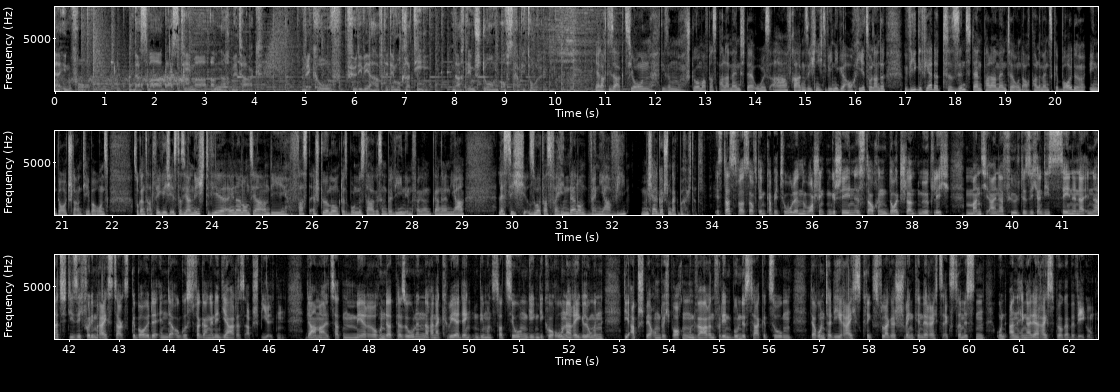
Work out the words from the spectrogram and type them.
HR Info. Das war das Thema am Nachmittag. Weckruf für die wehrhafte Demokratie nach dem Sturm aufs Kapitol. Ja, nach dieser Aktion, diesem Sturm auf das Parlament der USA, fragen sich nicht wenige auch hierzulande, wie gefährdet sind denn Parlamente und auch Parlamentsgebäude in Deutschland hier bei uns? So ganz abwegig ist das ja nicht. Wir erinnern uns ja an die Fasterstürmung des Bundestages in Berlin im vergangenen Jahr. Lässt sich so etwas verhindern und wenn ja, wie? Michael Göttschenberg berichtet. Ist das, was auf dem Kapitol in Washington geschehen ist, auch in Deutschland möglich? Manch einer fühlte sich an die Szenen erinnert, die sich vor dem Reichstagsgebäude Ende August vergangenen Jahres abspielten. Damals hatten mehrere hundert Personen nach einer Querdenken-Demonstration gegen die Corona-Regelungen die Absperrung durchbrochen und waren vor den Bundestag gezogen, darunter die Reichskriegsflagge schwenkende Rechtsextremisten und Anhänger der Reichsbürgerbewegung.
